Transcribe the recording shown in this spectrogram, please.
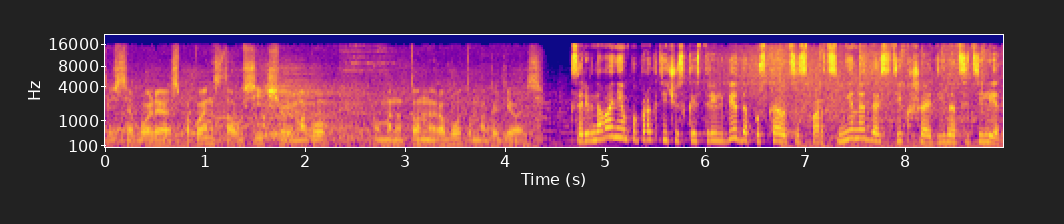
То есть я более спокойно стал, усидчивый, могу монотонную работу много делать. К соревнованиям по практической стрельбе допускаются спортсмены, достигшие 11 лет.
